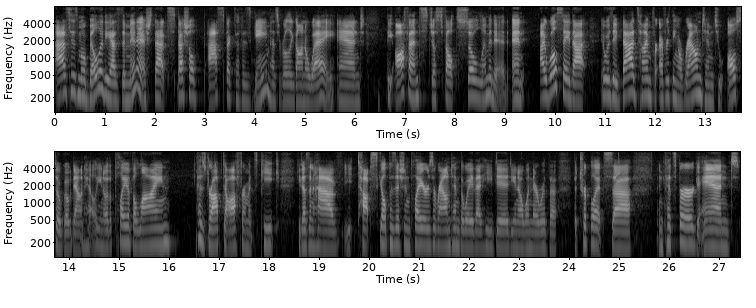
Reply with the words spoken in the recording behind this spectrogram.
as his mobility has diminished, that special aspect of his game has really gone away. And the offense just felt so limited. And I will say that it was a bad time for everything around him to also go downhill. You know, the play of the line has dropped off from its peak. He doesn't have top skill position players around him the way that he did, you know, when there were the the triplets uh, in Pittsburgh and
